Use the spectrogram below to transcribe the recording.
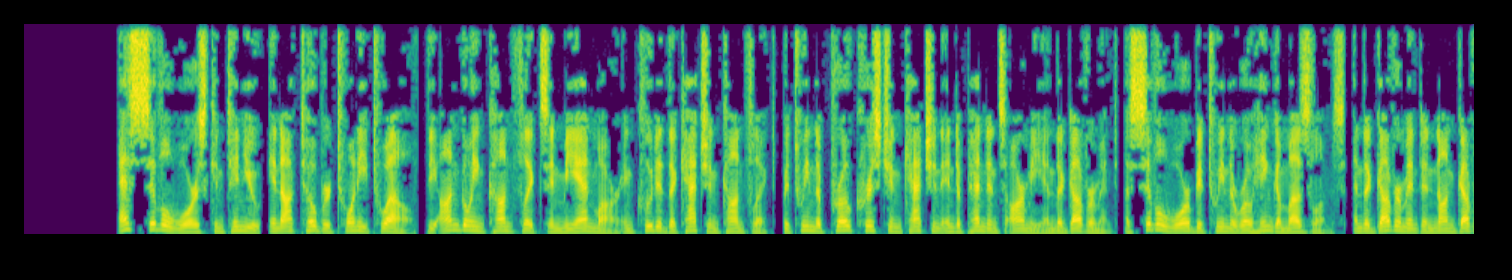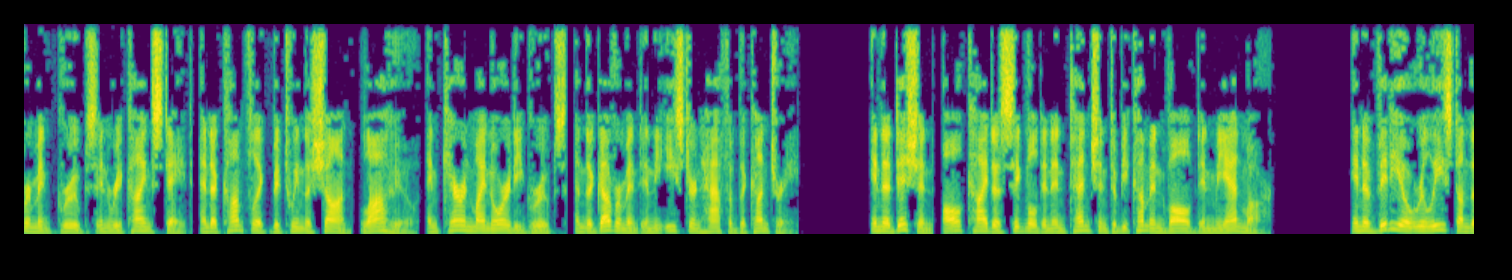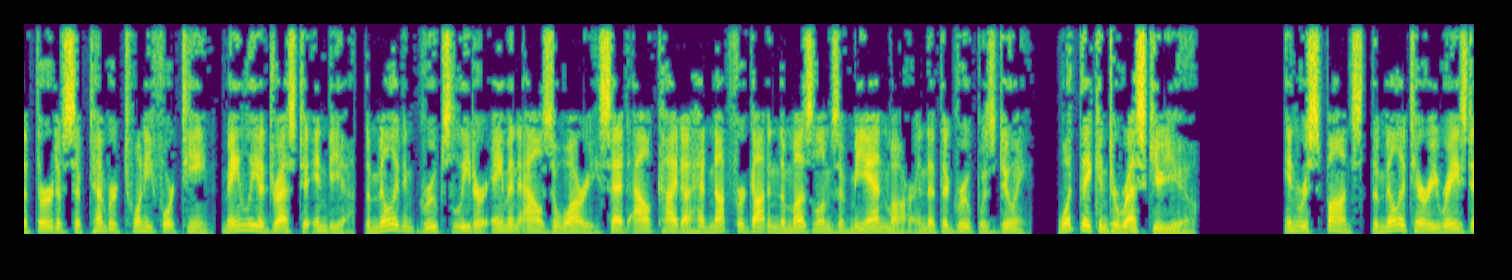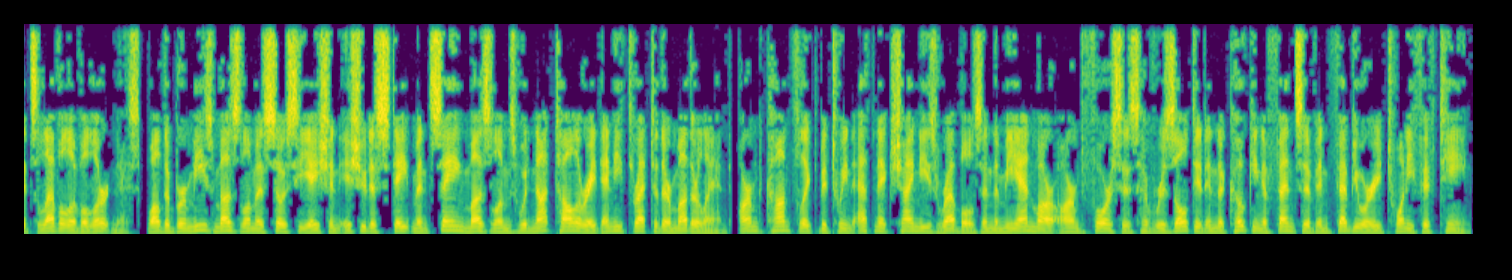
civil wars continue. In October 2012, the ongoing conflicts in Myanmar included the Kachin conflict, between the pro Christian Kachin Independence Army and the government, a civil war between the Rohingya Muslims, and the government and non government groups in Rakhine State, and a conflict between the Shan, Lahu, and Karen minority groups, and the government in the eastern half of the country. In addition, al Qaeda signaled an intention to become involved in Myanmar. In a video released on 3 September 2014, mainly addressed to India, the militant group's leader Ayman al-Zawahiri said al-Qaeda had not forgotten the Muslims of Myanmar and that the group was doing what they can to rescue you. In response, the military raised its level of alertness, while the Burmese Muslim Association issued a statement saying Muslims would not tolerate any threat to their motherland. Armed conflict between ethnic Chinese rebels and the Myanmar armed forces have resulted in the Kokang offensive in February 2015.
